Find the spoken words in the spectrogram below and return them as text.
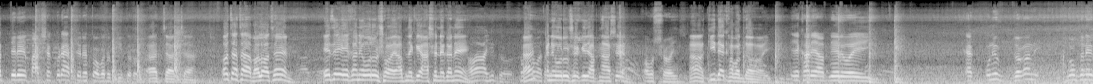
আত্মেরে পাকশা করে আত্মেরে তো আবার বিতরণ। আচ্ছা আচ্ছা। ও চাচা ভালো আছেন? এই যে এখানে ওরস হয় আপনি কি আসেন এখানে? হ্যাঁ এখানে ওরসে কি? আপনি আসেন? অবশ্যই। হ্যাঁ কি দিয়ে খাবার দেওয়া হয়? এখানে আপনার ওই এক উনি যখন লোকজনের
